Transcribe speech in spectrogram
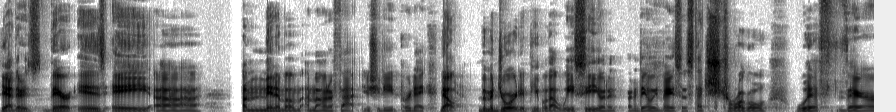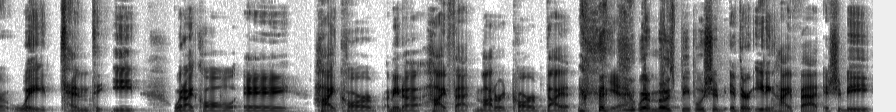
Yeah, there's there is a uh, a minimum amount of fat you should eat per day. Now, Yeah. the majority of people that we see on a on a daily basis that struggle with their weight tend to eat what I call a high carb, I mean a high fat, moderate carb diet. Yeah. Where most people should if they're eating high fat, it should be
